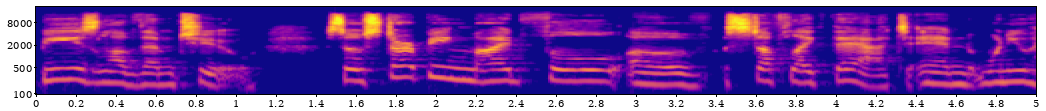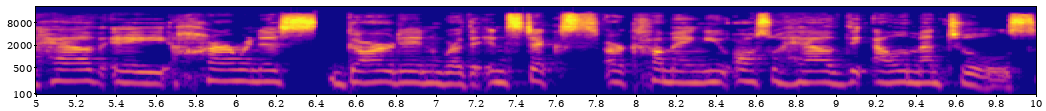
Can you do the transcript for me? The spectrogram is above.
bees love them too. So start being mindful of stuff like that. And when you have a harmonious garden where the insects are coming you also have the elementals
